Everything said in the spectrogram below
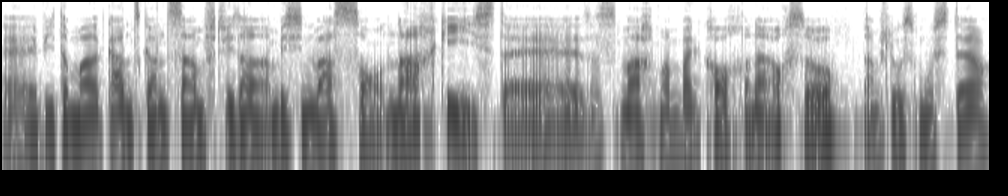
äh, wieder mal ganz, ganz sanft wieder ein bisschen Wasser nachgießt. Äh, das macht man beim Kochen auch so. Am Schluss muss der,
